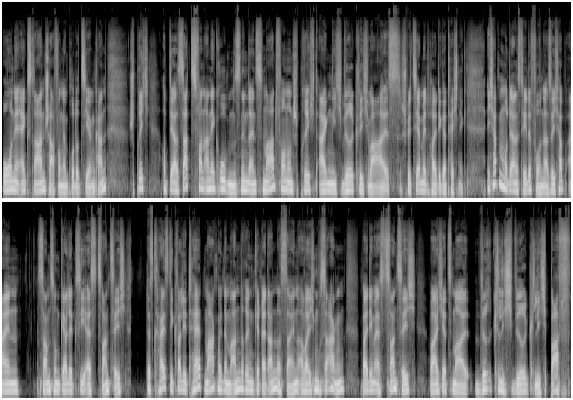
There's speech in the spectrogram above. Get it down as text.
ohne extra Anschaffungen produzieren kann. Sprich, ob der Satz von Anne Rubens, nimmt ein Smartphone und spricht, eigentlich wirklich wahr ist. Speziell mit heutiger Technik. Ich habe ein modernes Telefon, also ich habe ein Samsung Galaxy S20. Das heißt, die Qualität mag mit einem anderen Gerät anders sein, aber ich muss sagen, bei dem S20 war ich jetzt mal wirklich, wirklich baff,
